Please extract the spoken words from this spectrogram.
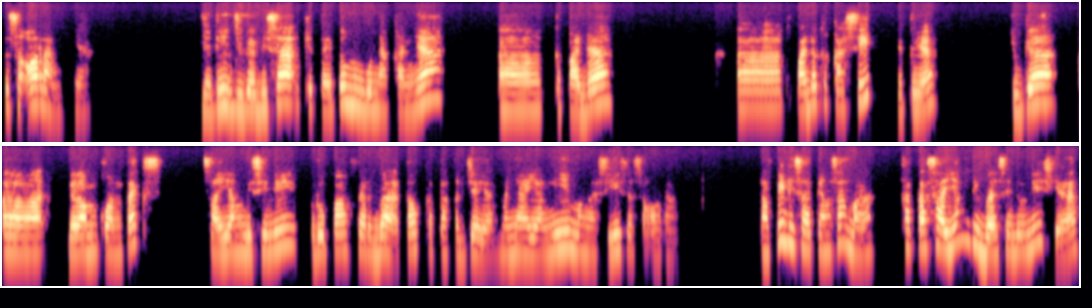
seseorang ya. Jadi juga bisa kita itu menggunakannya uh, kepada uh, kepada kekasih gitu ya. Juga uh, dalam konteks sayang di sini berupa verba atau kata kerja ya, menyayangi, mengasihi seseorang. Tapi di saat yang sama, kata sayang di bahasa Indonesia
